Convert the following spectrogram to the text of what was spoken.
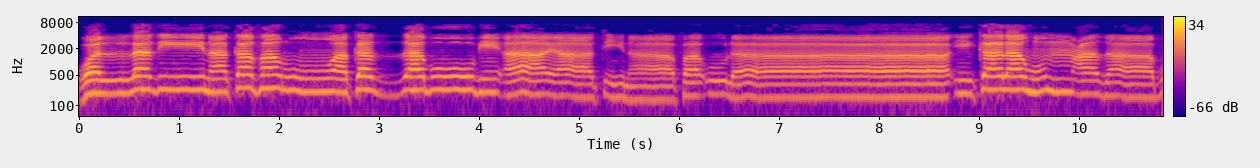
والذين كفروا وكذبوا بآياتنا فأولئك لهم عذاب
